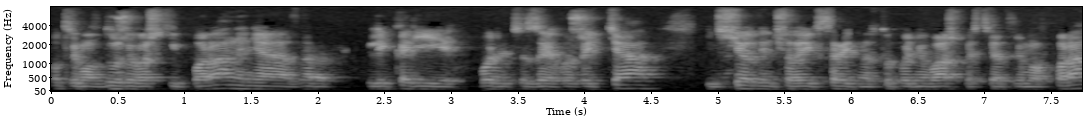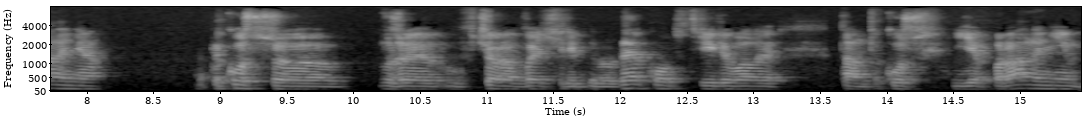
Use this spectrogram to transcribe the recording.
отримав дуже важкі поранення. Зараз лікарі борються за його життя. І ще один чоловік середнього ступеню важкості отримав поранення. Також е, вже вчора ввечері Білозерку обстрілювали. Там також є поранені.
